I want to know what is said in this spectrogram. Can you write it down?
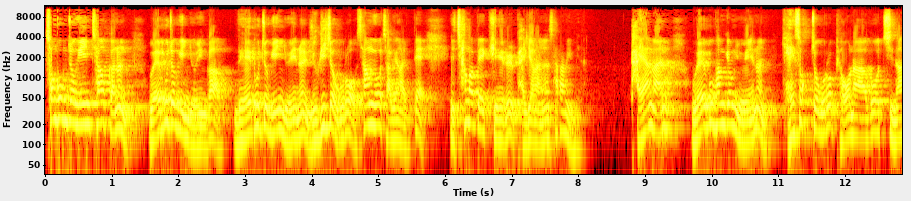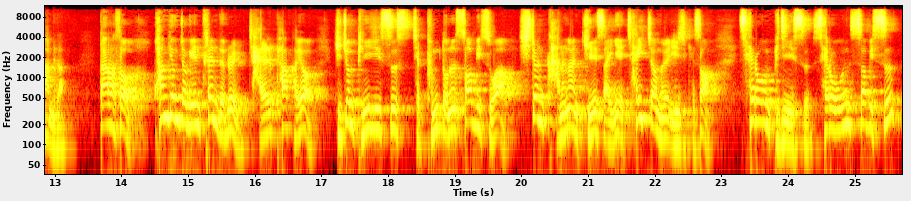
성공적인 창업가는 외부적인 요인과 내부적인 요인을 유기적으로 상호작용할 때 창업의 기회를 발견하는 사람입니다. 다양한 외부 환경 요인은 계속적으로 변화하고 진화합니다. 따라서 환경적인 트렌드를 잘 파악하여 기존 비즈니스 제품 또는 서비스와 실현 가능한 기회 사이의 차이점을 인식해서 새로운 비즈니스, 새로운 서비스,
